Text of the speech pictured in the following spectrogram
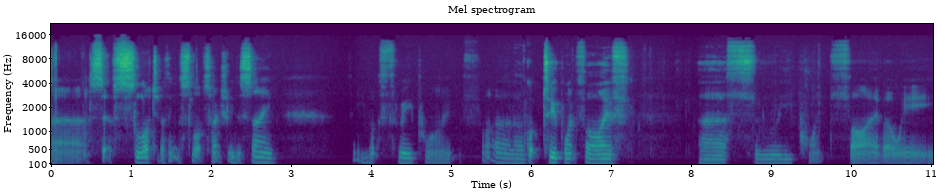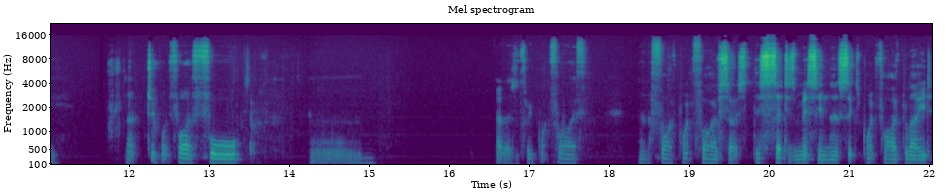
uh, a set of slotted. I think the slots are actually the same. I think you've got three point. No, I've got two point five. Uh, three point five. Are we? No, two point five four. Um, oh, there's a three point five and a 5.5 so this set is missing the 6.5 blade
